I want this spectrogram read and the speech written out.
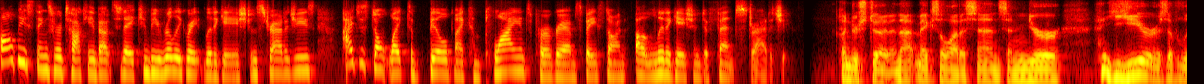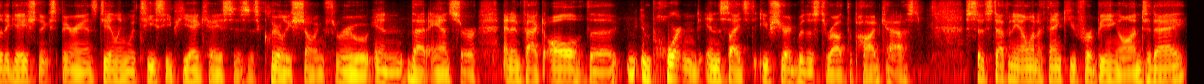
all these things we're talking about today can be really great litigation strategies. I just don't like to build my compliance programs based on a litigation defense strategy. Understood. And that makes a lot of sense. And your years of litigation experience dealing with TCPA cases is clearly showing through in that answer. And in fact, all of the important insights that you've shared with us throughout the podcast. So, Stefanie, I want to thank you for being on today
